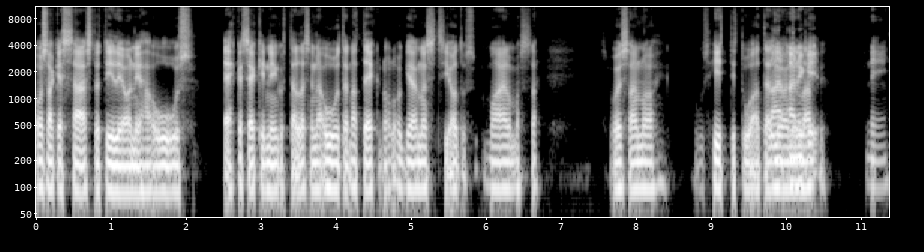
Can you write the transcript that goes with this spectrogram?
Osakesäästötili on ihan uusi. Ehkä sekin niin kuin tällaisena uutena teknologiana sit sijoitusmaailmassa. Voi sanoa uusi hittituote ainakin, läpi. Niin,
